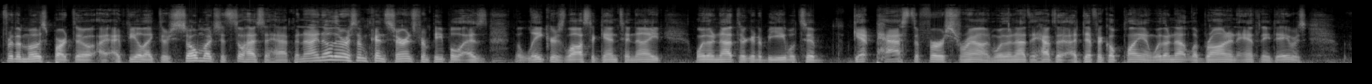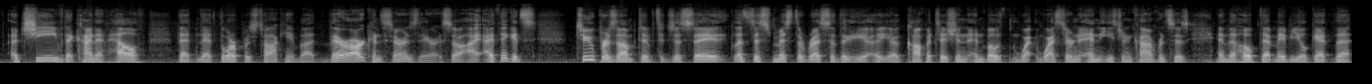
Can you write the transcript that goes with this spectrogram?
for the most part, though, I, I, feel like there's so much that still has to happen. And I know there are some concerns from people as the Lakers lost again tonight, whether or not they're going to be able to get past the first round, whether or not they have to, a difficult plan, whether or not LeBron and Anthony Davis achieve that kind of health that, that Thorpe was talking about. There are concerns there. So I, I think it's too presumptive to just say let's dismiss the rest of the uh, uh competition in both Western and Eastern conferences in the hope that maybe you'll get the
